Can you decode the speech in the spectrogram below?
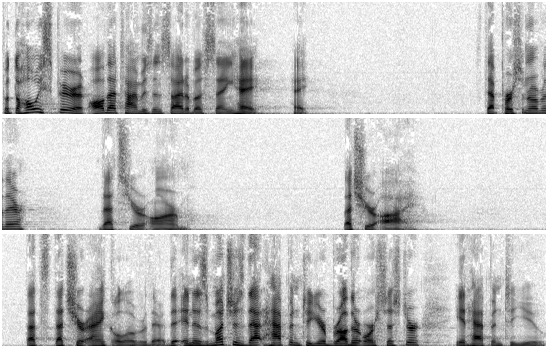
But the Holy Spirit, all that time, is inside of us saying, hey, hey, that person over there, that's your arm. That's your eye. That's, that's your ankle over there. In as much as that happened to your brother or sister, it happened to you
